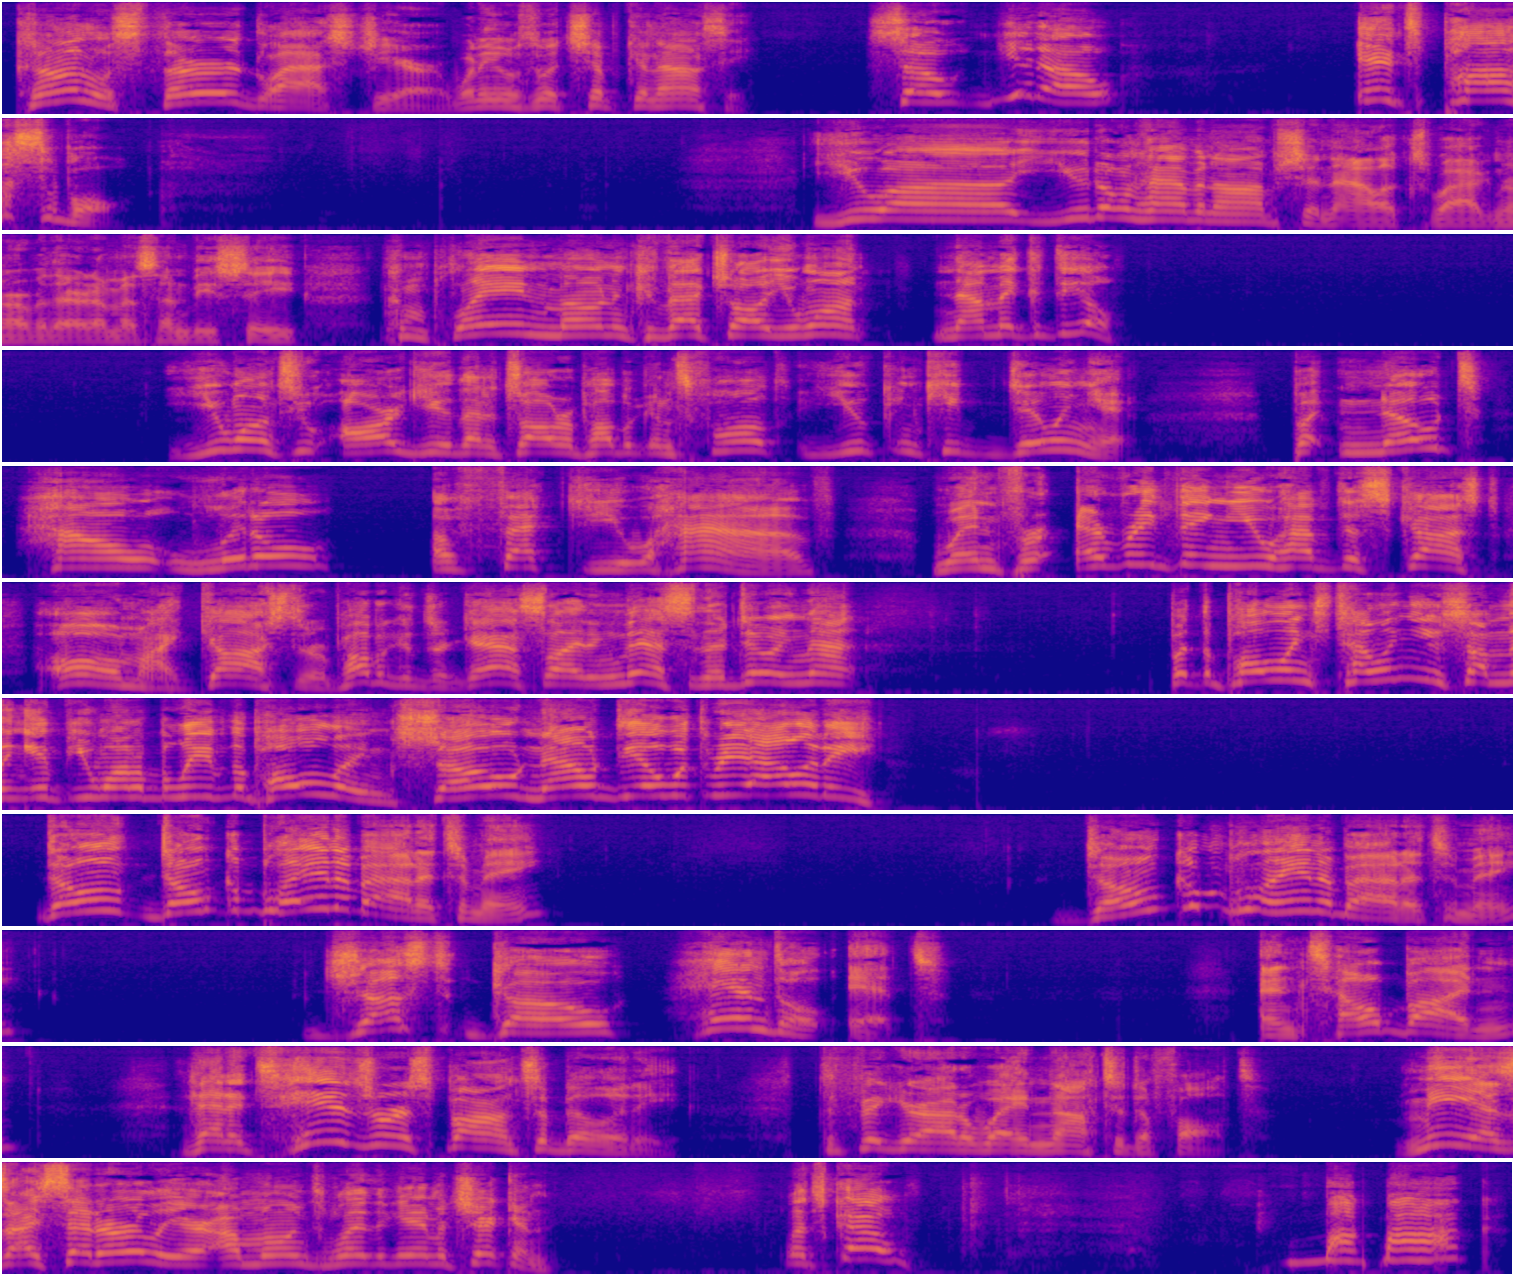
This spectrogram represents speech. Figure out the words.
Khan was third last year when he was with Chip Ganassi. So, you know, it's possible. You uh you don't have an option, Alex Wagner over there at MSNBC. Complain, moan, and kvetch all you want. Now make a deal. You want to argue that it's all Republicans' fault, you can keep doing it. But note how little effect you have when for everything you have discussed, oh my gosh, the Republicans are gaslighting this and they're doing that. But the polling's telling you something if you want to believe the polling. So now deal with reality. Don't don't complain about it to me. Don't complain about it to me. Just go handle it. And tell Biden that it's his responsibility to figure out a way not to default. Me, as I said earlier, I'm willing to play the game of chicken. Let's go. Bok bok.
